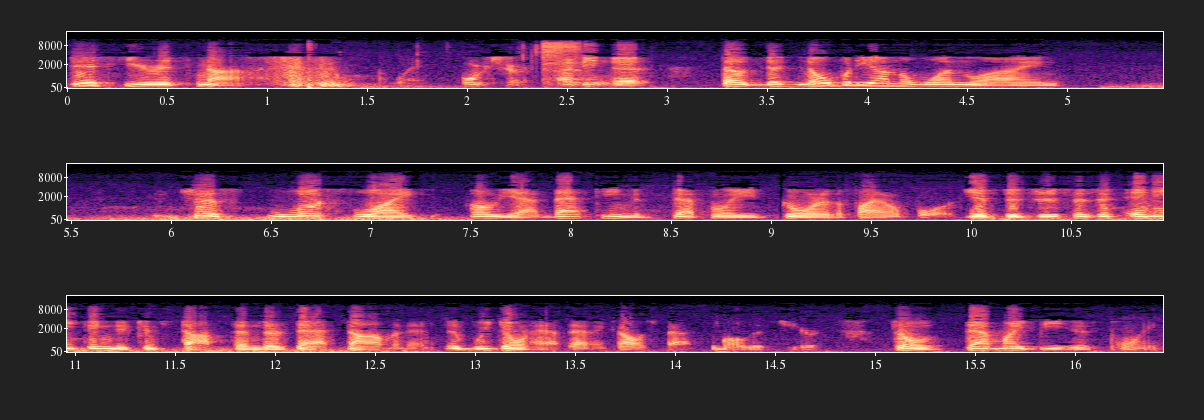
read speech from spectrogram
this year, it's not for sure. I mean, the, the, the nobody on the one line just looks like, oh yeah, that team is definitely going to the Final Four. Yeah, there just isn't anything that can stop them. They're that dominant. And We don't have that in college basketball this year. So that might be his point.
